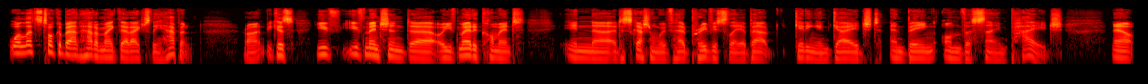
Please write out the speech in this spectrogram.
Well, let's talk about how to make that actually happen, right? Because you've you've mentioned uh, or you've made a comment in uh, a discussion we've had previously about getting engaged and being on the same page. Now,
